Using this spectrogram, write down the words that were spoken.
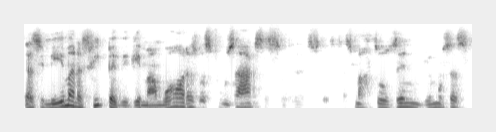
dass sie mir immer das Feedback gegeben haben, wow, das, was du sagst, das, das, das macht so Sinn, du musst das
